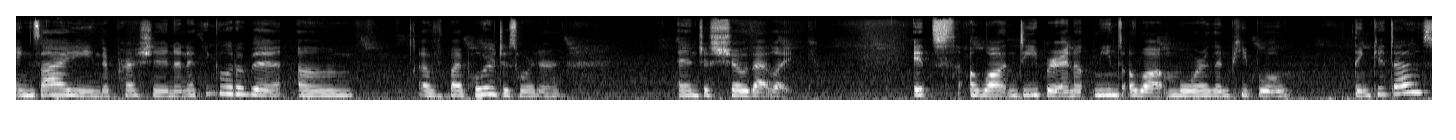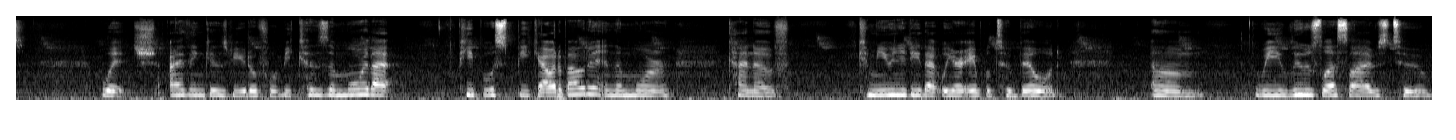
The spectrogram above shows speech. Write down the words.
anxiety and depression and I think a little bit um of bipolar disorder and just show that like it's a lot deeper and it means a lot more than people think it does which I think is beautiful because the more that people speak out about it and the more kind of community that we are able to build um, we lose less lives to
